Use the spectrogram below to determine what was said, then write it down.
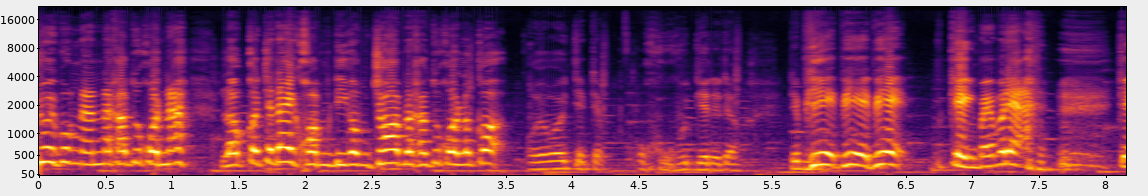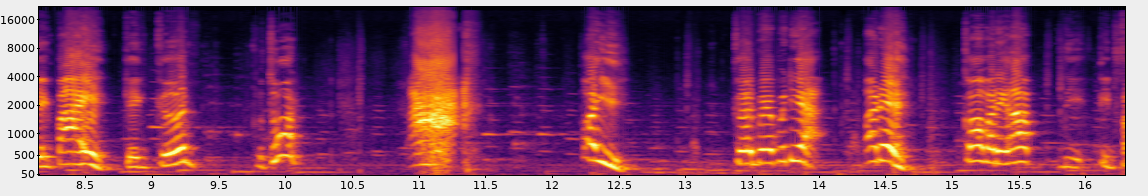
ช่วยพวกนั้นนะครับทุกคนนะ เราก็จะได้ความดีความชอบนะครับทุกคนแล้วก็ โอ้ยเจ็บเจ็บโอ้โหเดี๋ยวเดี๋ยวเดี๋ยวเดี๋ยวพี่พี่พี่เก่งไปปะเนี่ย เก่งไป เก่งเกินขอโทษ อะเฮ้ย เกินไปปะเนี่ย มาดิ ก็มาดิครับ นี่ติดไฟ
